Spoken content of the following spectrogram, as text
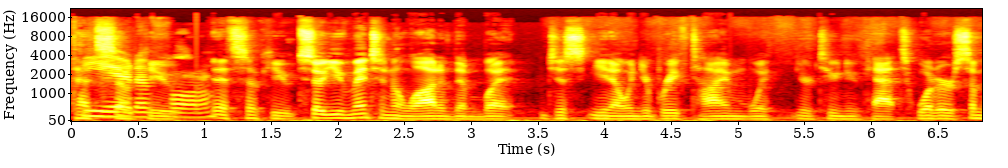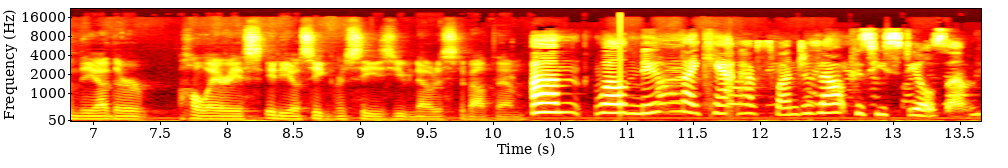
That's so cute. That's so cute. So you've mentioned a lot of them, but just you know, in your brief time with your two new cats, what are some of the other hilarious idiosyncrasies you've noticed about them? Um, well, Newton, I can't have sponges out because he steals them.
